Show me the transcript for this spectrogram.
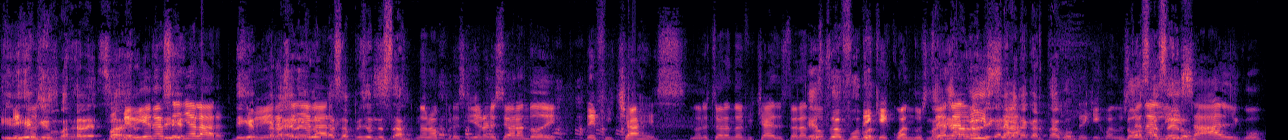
Y dije Entonces, que para, si para- me viene a dije- señalar, dije si me viene a para él, señalar, Lucas ¿dónde está? no, no, pero es que yo no le estoy hablando de, de fichajes. No le estoy hablando de fichajes, le estoy hablando Esto es fútbol. de que cuando usted Mañana la Liga le gana a analiza. Cartago. De que cuando usted 2 a 0. analiza algo,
